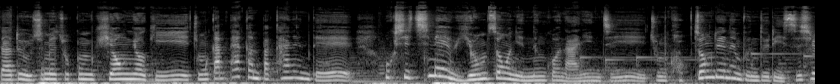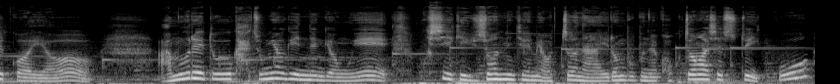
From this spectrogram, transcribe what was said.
나도 요즘에 조금 기억력이 좀 깜빡깜빡 하는데, 혹시 치매 위험성은 있는 건 아닌지 좀 걱정되는 분들이 있으실 거예요. 아무래도 가족력이 있는 경우에 혹시 이게 유전이 되면 어쩌나 이런 부분을 걱정하실 수도 있고,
